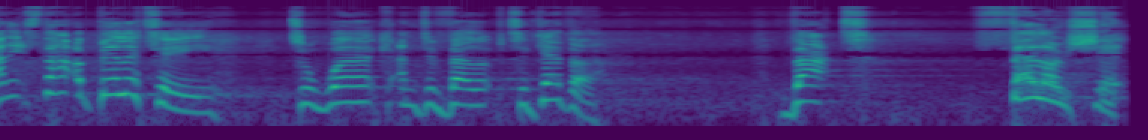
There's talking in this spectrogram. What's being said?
And it's that ability to work and develop together, that fellowship,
